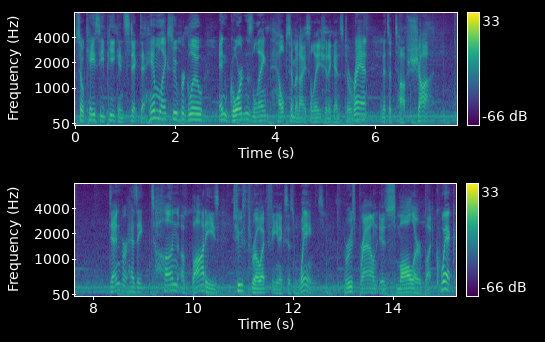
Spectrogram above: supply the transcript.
so KCP can stick to him like super glue, and Gordon's length helps him in isolation against Durant, and it's a tough shot. Denver has a ton of bodies to throw at Phoenix's wings. Bruce Brown is smaller but quick,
